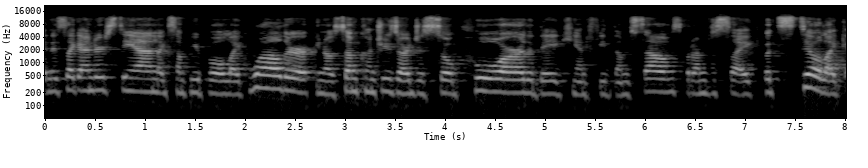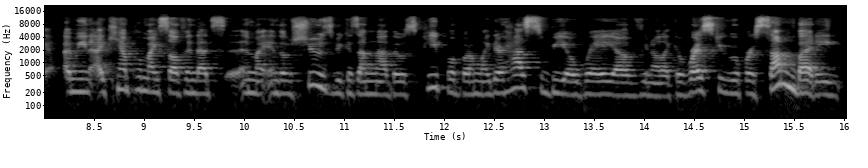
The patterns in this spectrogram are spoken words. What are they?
And it's like I understand, like some people, like, well, they're, you know, some countries are just so poor that they can't feed themselves. But I'm just like, but still, like, I mean, I can't put myself in that's in my in those shoes because I'm not those people. But I'm like, there has to be a way of, you know, like a rescue group or somebody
